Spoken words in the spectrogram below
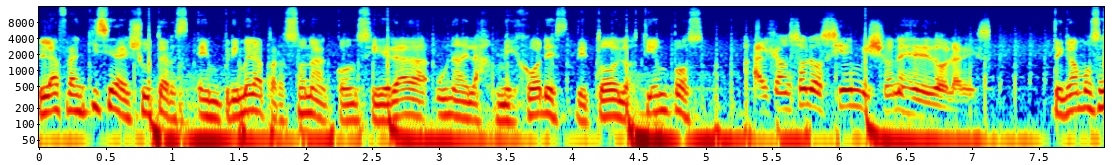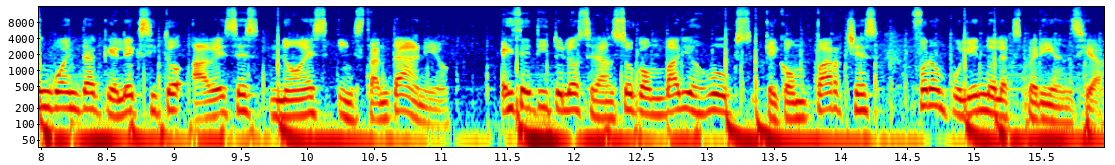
la franquicia de shooters en primera persona considerada una de las mejores de todos los tiempos, alcanzó los 100 millones de dólares. Tengamos en cuenta que el éxito a veces no es instantáneo. Este título se lanzó con varios bugs que con parches fueron puliendo la experiencia.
